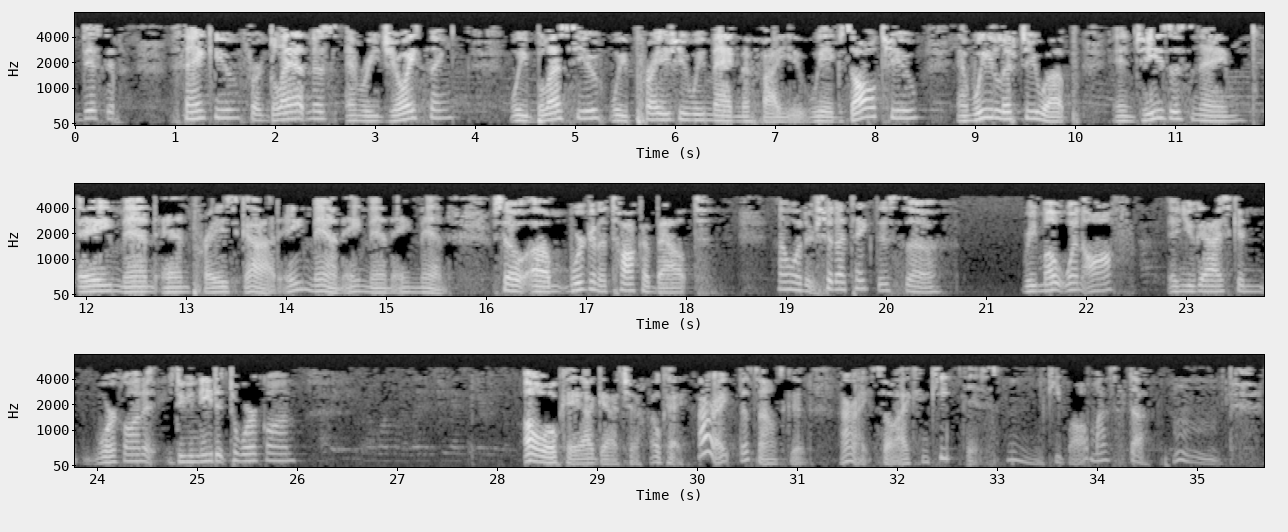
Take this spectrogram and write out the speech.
this. Thank you for gladness and rejoicing. We bless you, we praise you, we magnify you, we exalt you, and we lift you up. In Jesus' name, amen and praise God. Amen, amen, amen. So um, we're going to talk about, I wonder, should I take this uh, remote one off and you guys can work on it? Do you need it to work on? Oh, okay, I gotcha. Okay, all right, that sounds good. All right, so I can keep this, hmm, keep all my stuff. Hmm.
